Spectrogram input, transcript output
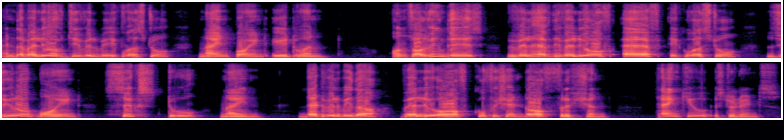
and the value of g will be equals to 9.81. On solving this, we will have the value of f equals to 0.629. That will be the value of coefficient of friction. Thank you students.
